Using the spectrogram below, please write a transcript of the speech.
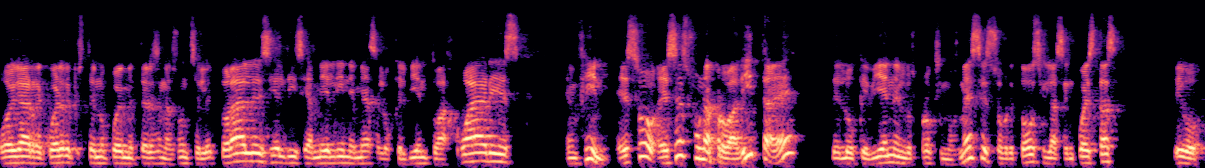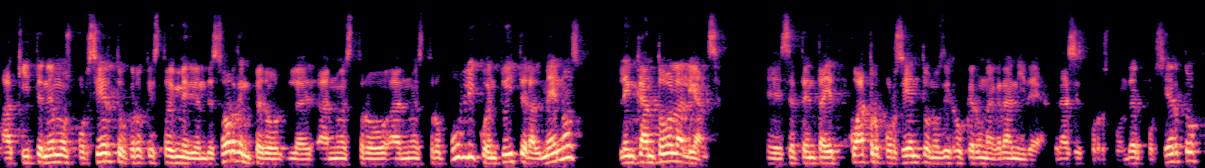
oiga, recuerde que usted no puede meterse en asuntos electorales y él dice, a mí el INE me hace lo que el viento a Juárez. En fin, eso, esa es una probadita, ¿eh? De lo que viene en los próximos meses, sobre todo si las encuestas Digo, aquí tenemos, por cierto, creo que estoy medio en desorden, pero a, nuestro, a nuestro público en Twitter al menos le encantó la alianza. 74% eh, nos dijo que era una gran idea. Gracias por responder, por cierto.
